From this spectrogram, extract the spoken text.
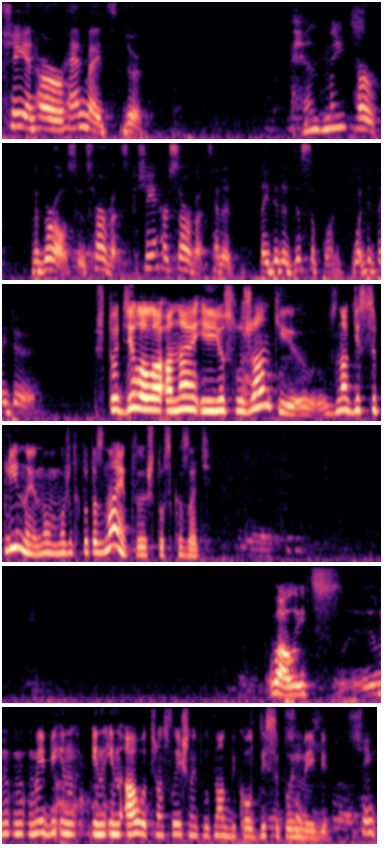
she and her handmaids do? Handmaids? Her the girls, whose servants. She and her servants had a they did a discipline. What did they do? Что делала она и ее служанки э, в знак дисциплины? Ну, может, кто-то знает, э, что сказать? Well, it's uh, m- m- maybe in, in, in our translation it would not be called discipline, maybe. She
